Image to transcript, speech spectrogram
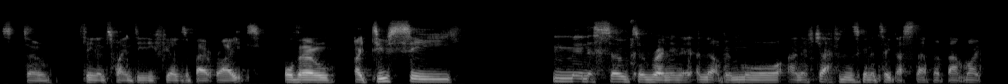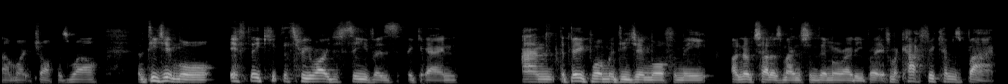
So Thielen 20 feels about right. Although I do see Minnesota running it a little bit more, and if Jefferson's going to take that step up, that might that might drop as well. And DJ Moore, if they keep the three wide receivers again, and the big one with DJ Moore for me, I know Chella's mentioned him already, but if McCaffrey comes back,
